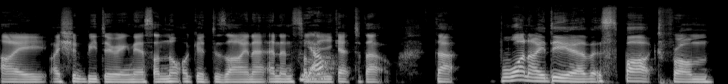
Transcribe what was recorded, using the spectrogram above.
I I shouldn't be doing this. I'm not a good designer. And then suddenly you get to that that one idea that sparked from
